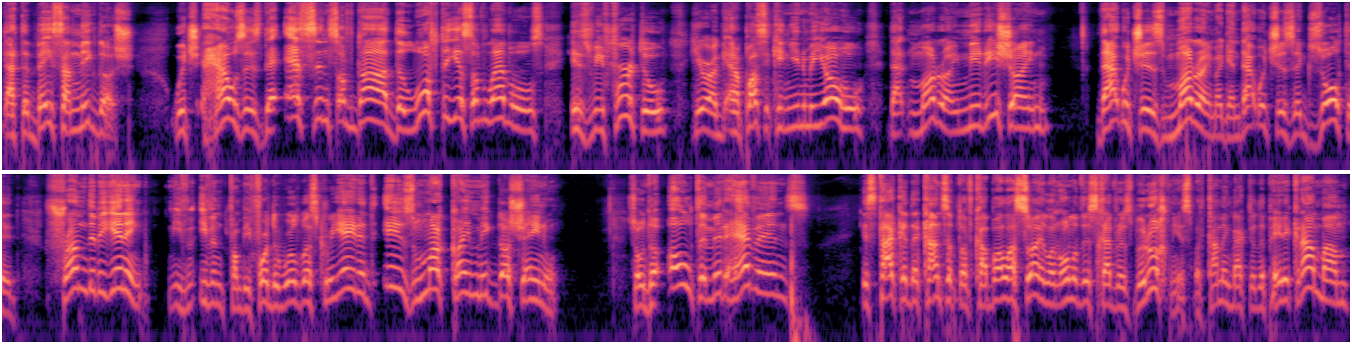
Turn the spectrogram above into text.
that the Beis Hamikdash, which houses the essence of God, the loftiest of levels, is referred to here again, a pasuk in Yirmiyahu that Marai Mirishain, that which is Maraim, again, that which is exalted from the beginning, even, even from before the world was created, is Makai Migdashenu. So the ultimate heavens is taka the concept of Kabbalas ol and all of this chevres beruchnius. But coming back to the Perek Rambam,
